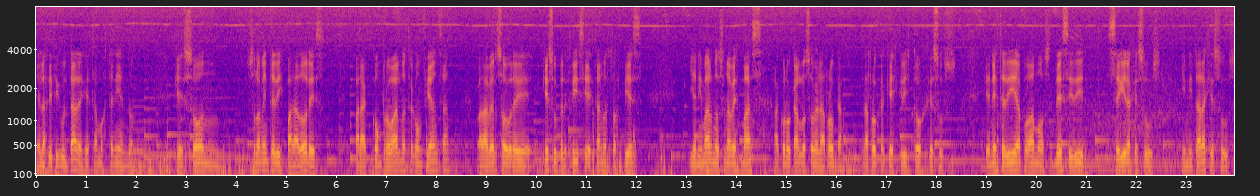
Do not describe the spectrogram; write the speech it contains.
en las dificultades que estamos teniendo que son solamente disparadores para comprobar nuestra confianza, para ver sobre qué superficie están nuestros pies y animarnos una vez más a colocarlos sobre la roca, la roca que es Cristo Jesús. Que en este día podamos decidir seguir a Jesús, imitar a Jesús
